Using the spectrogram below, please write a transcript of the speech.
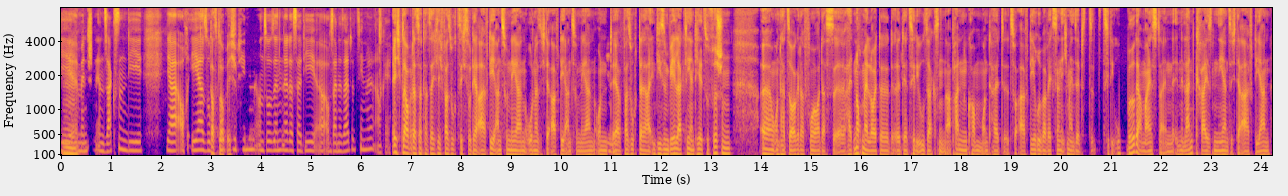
die mhm. Menschen in Sachsen, die ja auch eher so das Putin und so sind, ne, dass er die äh, auf seine Seite ziehen will? Okay. Ich glaube, dass er tatsächlich versucht, sich so der AfD anzunähern, ohne sich der AfD anzunähern. Und mhm. er versucht da in diesem Wählerklientel zu fischen äh, und hat Sorge davor, dass äh, halt noch mehr Leute der CDU Sachsen abhanden kommen und halt zur AfD rüberwechseln. Ich meine, selbst CDU-Bürgermeister in, in den Landkreisen nähern sich der AfD an.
